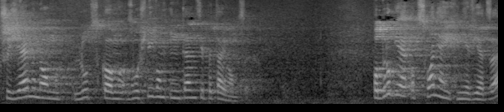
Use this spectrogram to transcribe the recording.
przyziemną, ludzką, złośliwą intencję pytających. Po drugie, odsłania ich niewiedzę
